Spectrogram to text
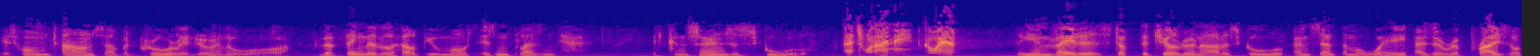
His hometown suffered cruelly during the war. The thing that'll help you most isn't pleasant. It concerns a school. That's what I need. Go ahead. The invaders took the children out of school and sent them away as a reprisal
